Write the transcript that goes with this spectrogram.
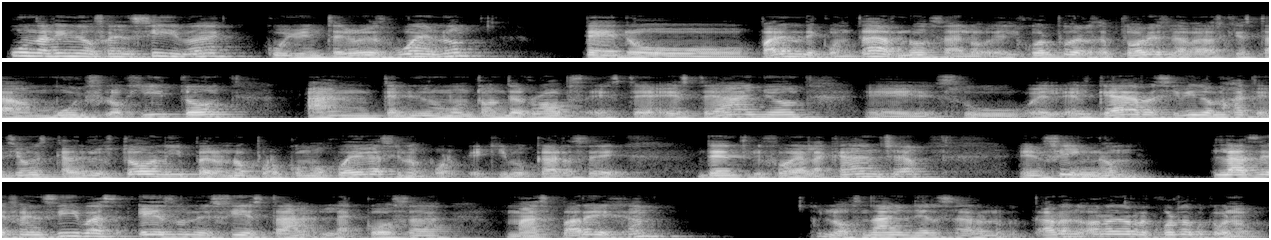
Una línea ofensiva cuyo interior es bueno, pero paren de contar, ¿no? O sea, el cuerpo de receptores la verdad es que está muy flojito. Han tenido un montón de drops este, este año. Eh, su, el, que ha recibido más atención es Kadarius Tony, pero no por cómo juega, sino por equivocarse dentro y fuera de la cancha. En fin, ¿no? Las defensivas es donde sí está la cosa más pareja los Niners, ahora, ahora, no recuerdo porque, bueno,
